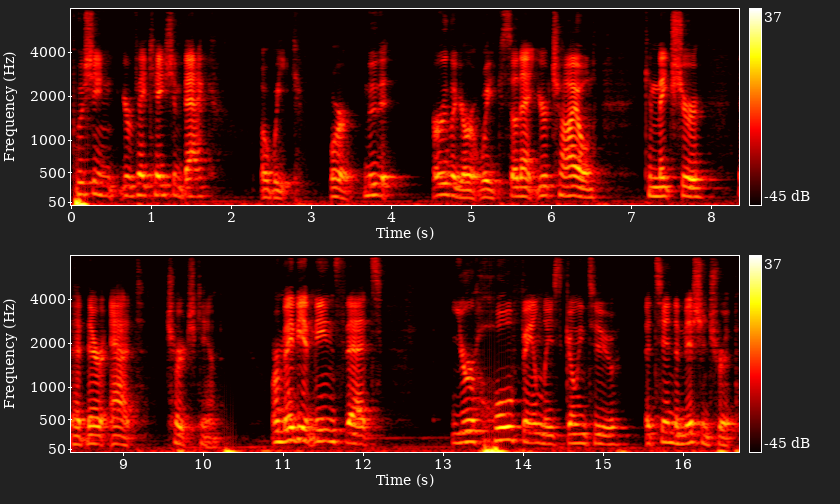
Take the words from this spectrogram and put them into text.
pushing your vacation back a week or move it earlier a week so that your child can make sure that they're at church camp. Or maybe it means that your whole family's going to attend a mission trip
